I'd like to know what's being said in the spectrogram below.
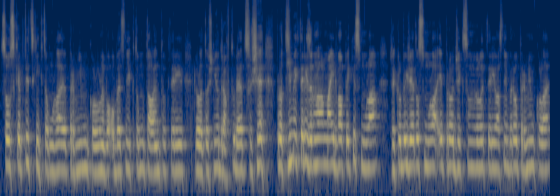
jsou skeptický k tomuhle prvnímu kolu nebo obecně k tomu talentu, který do letošního draftu jde, což je pro týmy, který zrovna mají dva piky smula. Řekl bych, že je to smula i pro Jacksonville, který vlastně berou prvním kole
